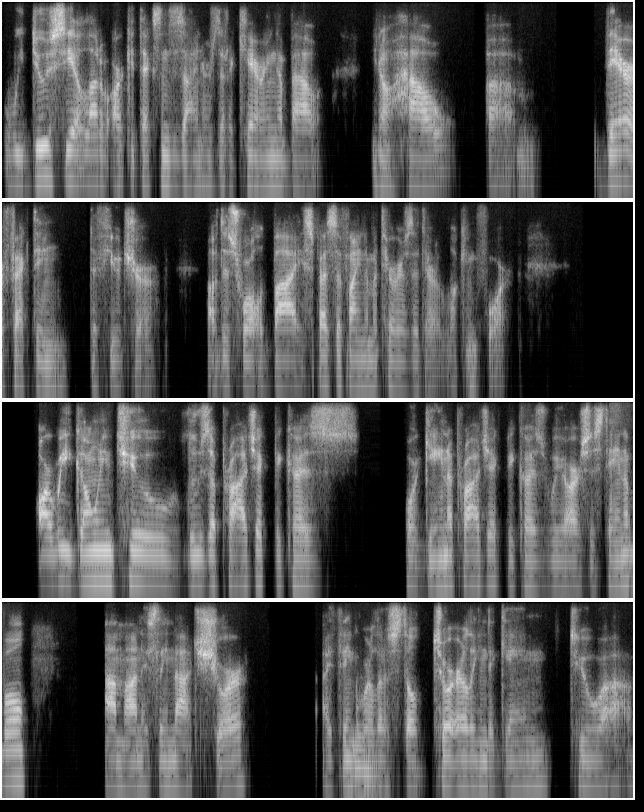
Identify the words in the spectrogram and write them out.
we do see a lot of architects and designers that are caring about, you know, how um, they're affecting the future of this world by specifying the materials that they're looking for. Are we going to lose a project because, or gain a project because we are sustainable? I'm honestly not sure. I think mm. we're a hmm. little still too early in the game to uh,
